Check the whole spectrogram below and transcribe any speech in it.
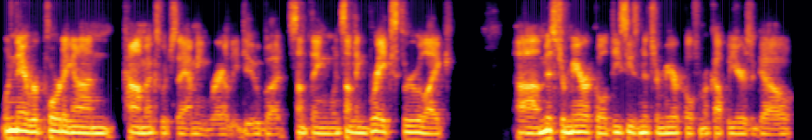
when they're reporting on comics, which they I mean rarely do, but something when something breaks through like uh, Mr. Miracle, DC's Mr. Miracle from a couple years ago,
